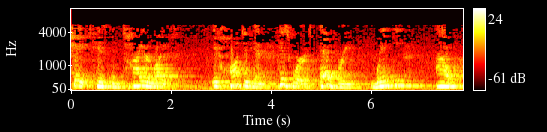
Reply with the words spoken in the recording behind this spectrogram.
shaped his entire life. It haunted him, his words, every waking hour.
